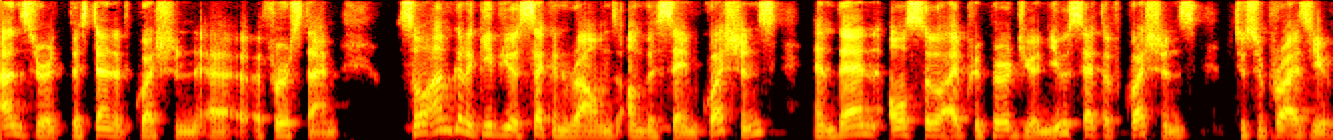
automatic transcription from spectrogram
answered the standard question uh, a first time. So I'm going to give you a second round on the same questions. And then also, I prepared you a new set of questions to surprise you.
